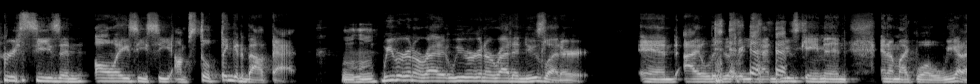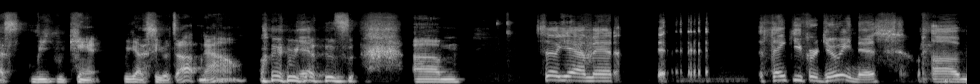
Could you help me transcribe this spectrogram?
preseason all ACC. I'm still thinking about that. Mhm. We were gonna write it. we were gonna write a newsletter, and I literally that news came in, and I'm like, well, we gotta we, we can't we gotta see what's up now. Yeah. um, So yeah, man. Thank you for doing this. Um,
